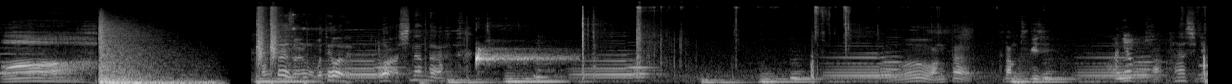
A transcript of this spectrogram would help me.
와. 영상에서 이런 거 못해봤네. 와 신난다 그 다음 두 개지. 아니요. 아 하나씩이야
